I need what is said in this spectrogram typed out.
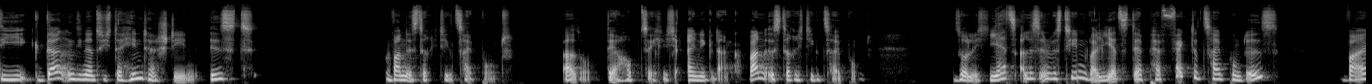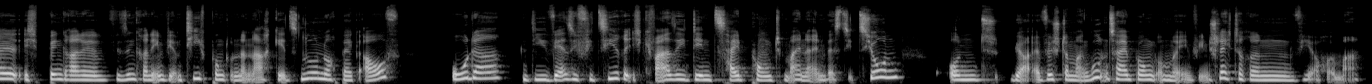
Die Gedanken, die natürlich dahinter stehen, ist, wann ist der richtige Zeitpunkt? Also der hauptsächlich eine Gedanke. Wann ist der richtige Zeitpunkt? Soll ich jetzt alles investieren, weil jetzt der perfekte Zeitpunkt ist? Weil ich bin gerade, wir sind gerade irgendwie am Tiefpunkt und danach geht es nur noch bergauf. Oder diversifiziere ich quasi den Zeitpunkt meiner Investition und ja, erwische dann mal einen guten Zeitpunkt und mal irgendwie einen schlechteren, wie auch immer.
